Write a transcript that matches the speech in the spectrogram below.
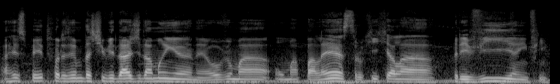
A respeito, por exemplo, da atividade da manhã, né? Houve uma, uma palestra, o que, que ela previa, enfim.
